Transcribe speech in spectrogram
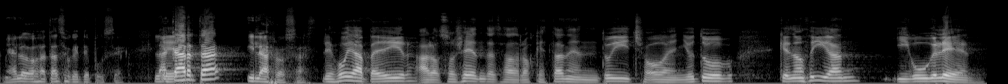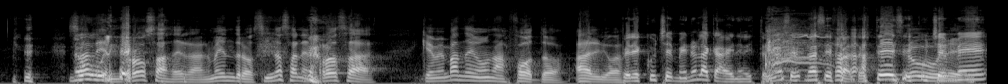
Mira los dos datazos que te puse. La eh, carta y las rosas. Les voy a pedir a los oyentes, a los que están en Twitch o en YouTube, que nos digan y googleen. ¿Salen rosas del almendro? Si no salen rosas, que me manden una foto, algo. Pero escúchenme, no la caguen en esto, no hace, falta. Ustedes escúchenme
